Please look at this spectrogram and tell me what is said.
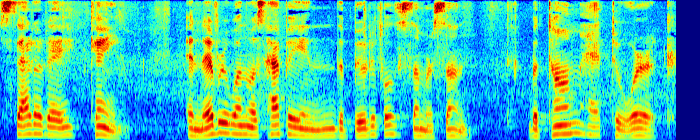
Saturday came. And everyone was happy in the beautiful summer sun. But Tom had to work.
